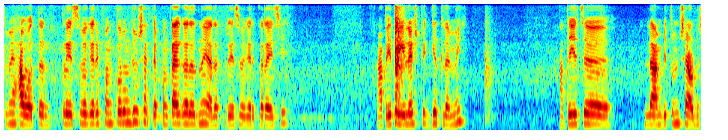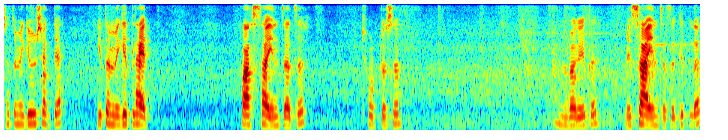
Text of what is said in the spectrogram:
तुम्ही हवं तर प्रेस वगैरे पण करून घेऊ शकता पण काय गरज नाही आता प्रेस वगैरे करायची. आता इथं इलास्टिक घेतलं मी. आता याचं लांबी तुमच्या आवडीनुसार तुम्ही घेऊ शकता. इथं मी घेतलं आहेत पाच सहा इंचाचं. छोटंसं. बघा इथं. मी सहा इंचाचं घेतलं.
